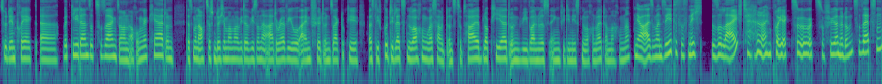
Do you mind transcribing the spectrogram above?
zu den Projektmitgliedern äh, sozusagen, sondern auch umgekehrt. Und dass man auch zwischendurch immer mal wieder wie so eine Art Review einführt und sagt, okay, was lief gut die letzten Wochen, was hat uns total blockiert und wie wollen wir es irgendwie die nächsten Wochen weitermachen, ne? Ja, also man sieht, es ist nicht so leicht, ein Projekt zu, zu führen und umzusetzen.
